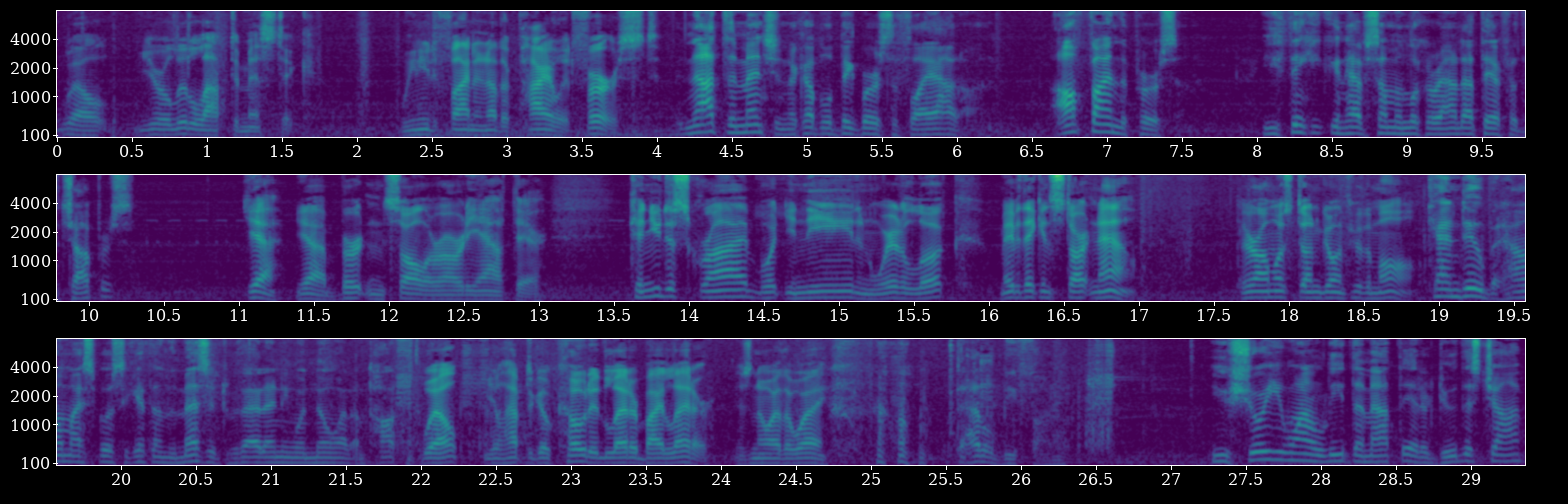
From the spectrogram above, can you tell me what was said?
Well, you're a little optimistic. We need to find another pilot first. Not to mention a couple of big birds to fly out on. I'll find the person. You think you can have someone look around out there for the choppers? Yeah, yeah, Bert and Saul are already out there. Can you describe what you need and where to look? Maybe they can start now. They're almost done going through them all. Can do, but how am I supposed to get them the message without anyone knowing what I'm talking about? Well, you'll have to go coded letter by letter. There's no other way. That'll be fun. You sure you want to leave them out there to do this job?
